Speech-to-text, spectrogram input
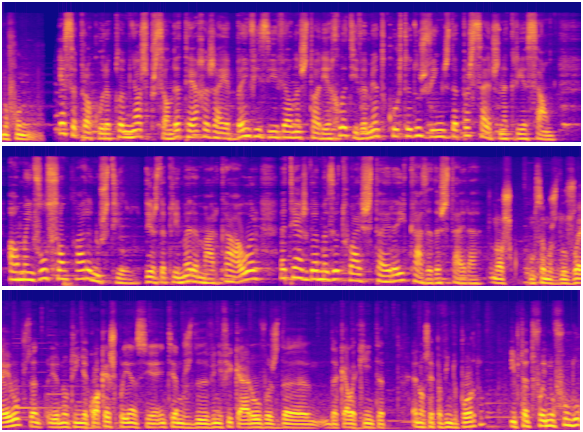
no fundo. Essa procura pela melhor expressão da terra já é bem visível na história relativamente curta dos vinhos da Parceiros na criação. Há uma evolução clara no estilo, desde a primeira marca Auer até às gamas atuais Esteira e Casa da Esteira. Nós começamos do zero, portanto eu não tinha qualquer experiência em termos de vinificar uvas da, daquela quinta, a não ser para vinho do Porto, e portanto foi no fundo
